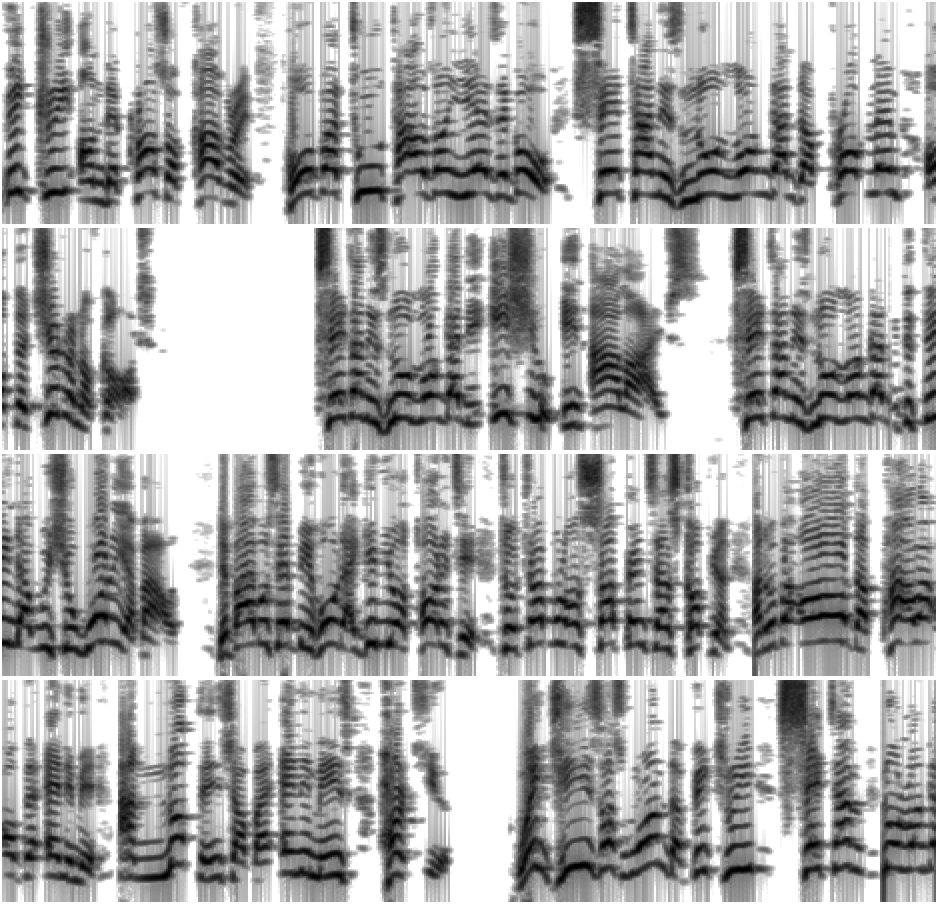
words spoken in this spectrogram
victory on the cross of Calvary over 2,000 years ago, Satan is no longer the problem of the children of God. Satan is no longer the issue in our lives. Satan is no longer the thing that we should worry about. The Bible said, behold, I give you authority to trample on serpents and scorpions and over all the power of the enemy and nothing shall by any means hurt you. When Jesus won the victory, Satan no longer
